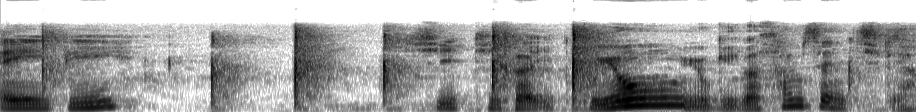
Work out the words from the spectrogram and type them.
A, B, C, D가 있고요. 여기가 3cm래요.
